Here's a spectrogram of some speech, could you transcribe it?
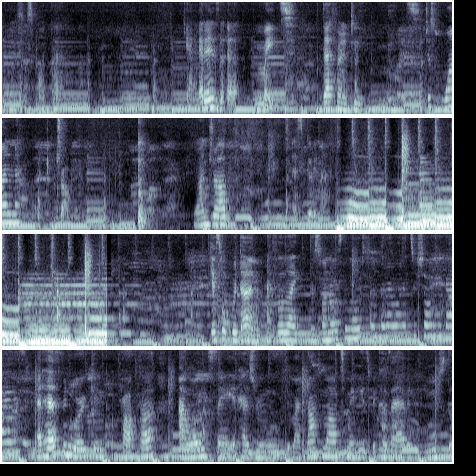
there's a spot there. Yeah, it is a mate, definitely just one drop. One drop is good enough. Guess what, we're done. I feel like this one was the most one that I wanted to show you guys. It has been working proper. I won't say it has removed my dark marks. Maybe it's because I haven't used the,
